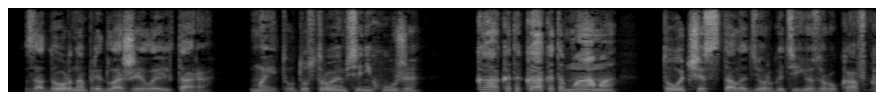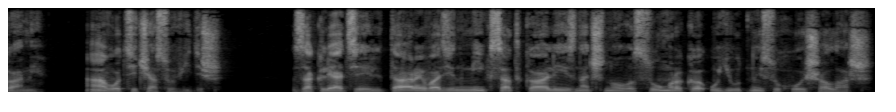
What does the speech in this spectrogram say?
— задорно предложила Эльтара. «Мы и тут устроимся не хуже». «Как это, как это, мама?» Тотчас стала дергать ее за рукавками. «А вот сейчас увидишь». Заклятие Эльтары в один миг соткали из ночного сумрака уютный сухой шалаш.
